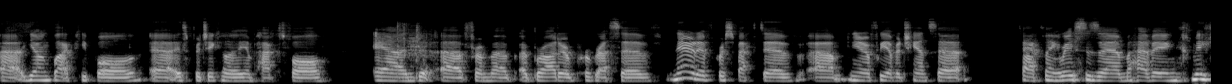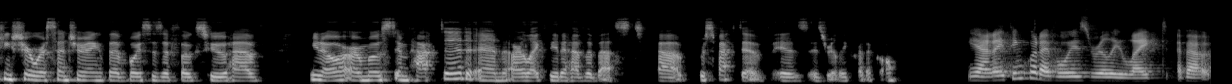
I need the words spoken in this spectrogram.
uh, young Black people uh, is particularly impactful. And uh, from a, a, broader progressive narrative perspective, um, you know, if we have a chance at tackling racism, having making sure we're centering the voices of folks who have you know are most impacted and are likely to have the best uh, perspective is is really critical yeah and i think what i've always really liked about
